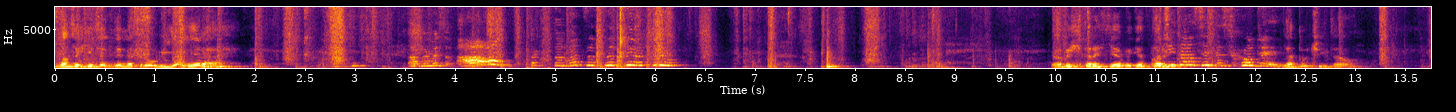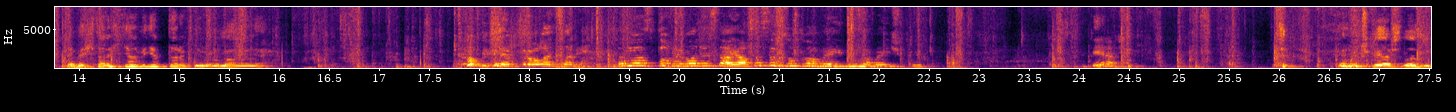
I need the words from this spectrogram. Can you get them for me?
20 cm ví, ani ne. A pro vysoký... Au! Tak 120 cm. Já bych tady chtěl vidět tady... Počítal si ty schody. Nepočítal. Já bych tady chtěl vidět terku normálně. To by neprolezený. Tohle 190, já se sem sotva vejdu na vejšku. Ty radši. Počkej, až slezu.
